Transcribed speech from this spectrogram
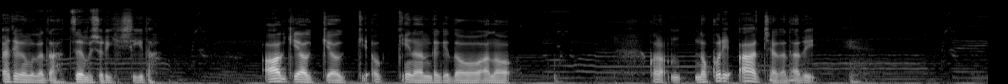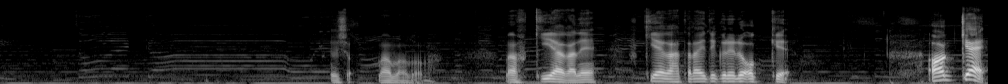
相手がうまかった。全部処理してきた。オッケーオッケーオッケー。オッケーなんだけど、あの、この残りアーチャーがだるい。よいしょ。まあまあまあまあ。まあ、吹き矢がね、吹き矢が働いてくれる OK。OK!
